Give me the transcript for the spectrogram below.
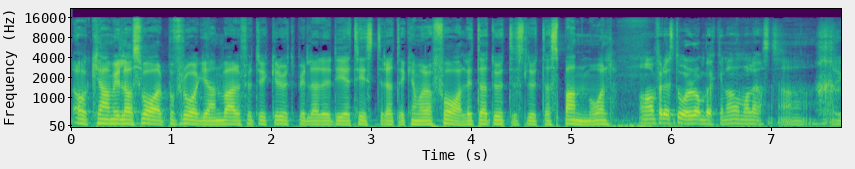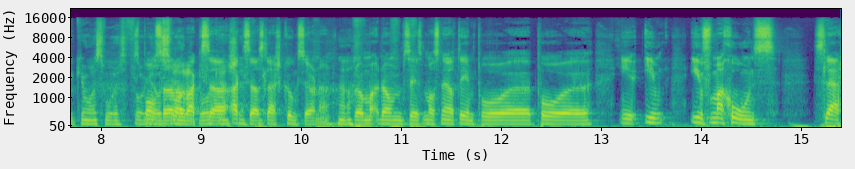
Ja, och han vill ha svar på frågan varför tycker utbildade dietister att det kan vara farligt att utesluta spannmål? Ja, för det står i de böckerna de har läst. Ja, det kan vara en svår fråga att Sponsrade av svara på Axa. Axa slash Kungsörnen. De, de precis, har snöat in på, på eh, in, informations slash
